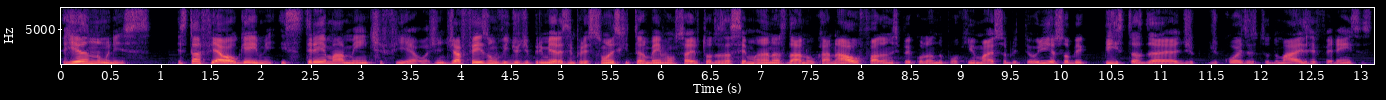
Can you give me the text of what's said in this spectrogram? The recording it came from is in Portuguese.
Rian Nunes. Está fiel ao game? Extremamente fiel. A gente já fez um vídeo de primeiras impressões que também vão sair todas as semanas lá no canal, falando, especulando um pouquinho mais sobre teoria, sobre pistas de, de, de coisas e tudo mais, referências.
